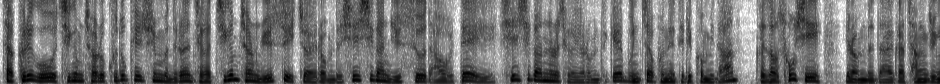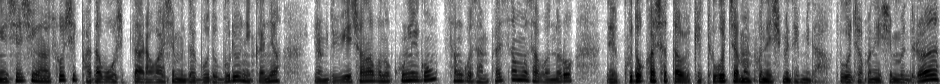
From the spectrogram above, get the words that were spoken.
자 그리고 지금 저를 구독해 주신 분들은 제가 지금처럼 뉴스 있죠? 여러분들 실시간 뉴스 나올 때 실시간으로 제가 여러분들께 문자 보내드릴 겁니다. 그래서 소식 여러분들 내가 장중에 실시간으로 소식 받아보고 싶다라고 하시는 분들 모두 무료니까요. 여러분들 위에 전화번호 010-393-8354번으로 네, 구독하셨다고 이렇게 두 글자만 보내시면 됩니다. 두 글자 보내신 분들은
